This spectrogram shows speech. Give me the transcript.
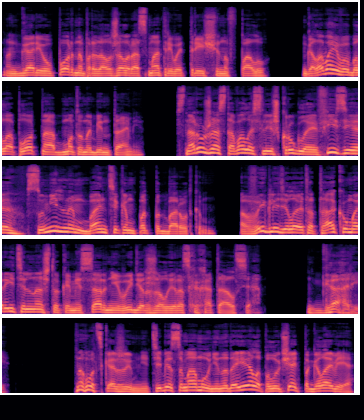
Гарри упорно продолжал рассматривать трещину в полу. Голова его была плотно обмотана бинтами. Снаружи оставалась лишь круглая физия с умильным бантиком под подбородком. Выглядело это так уморительно, что комиссар не выдержал и расхохотался. «Гарри, ну вот скажи мне, тебе самому не надоело получать по голове?»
